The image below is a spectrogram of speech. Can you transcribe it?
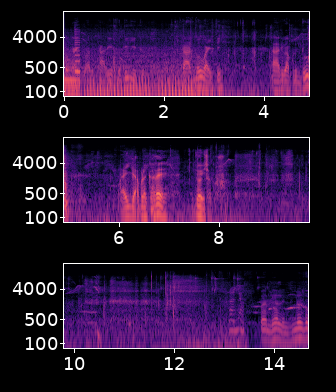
તો કાંઈક મારું ખારી છૂટી ગયું હતું ટાટ બહુ આવી હતી સારી આપણું દૂધ. આવી ગયા આપણે ઘરે. જોઈ શકો છો. મેં તો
